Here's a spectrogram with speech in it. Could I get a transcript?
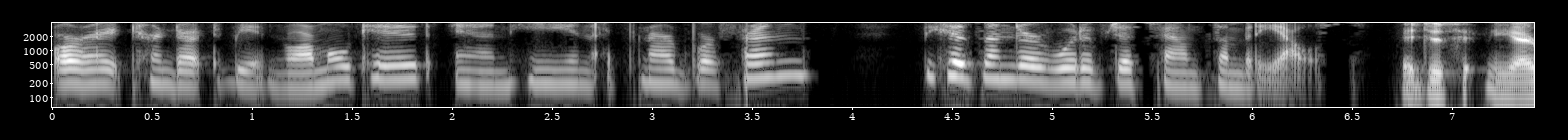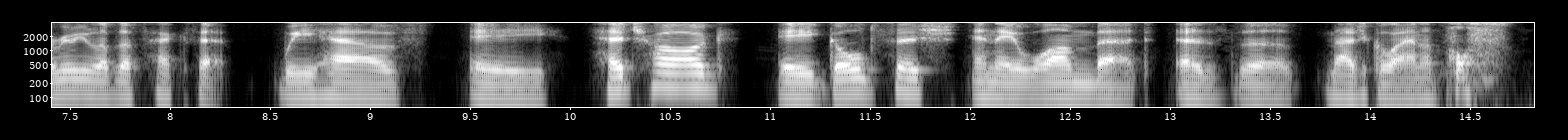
Orite turned out to be a normal kid and he and Epinard were friends, because Zundar would have just found somebody else. it just hit me. I really love the fact that we have a hedgehog, a goldfish, and a wombat as the magical animals.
